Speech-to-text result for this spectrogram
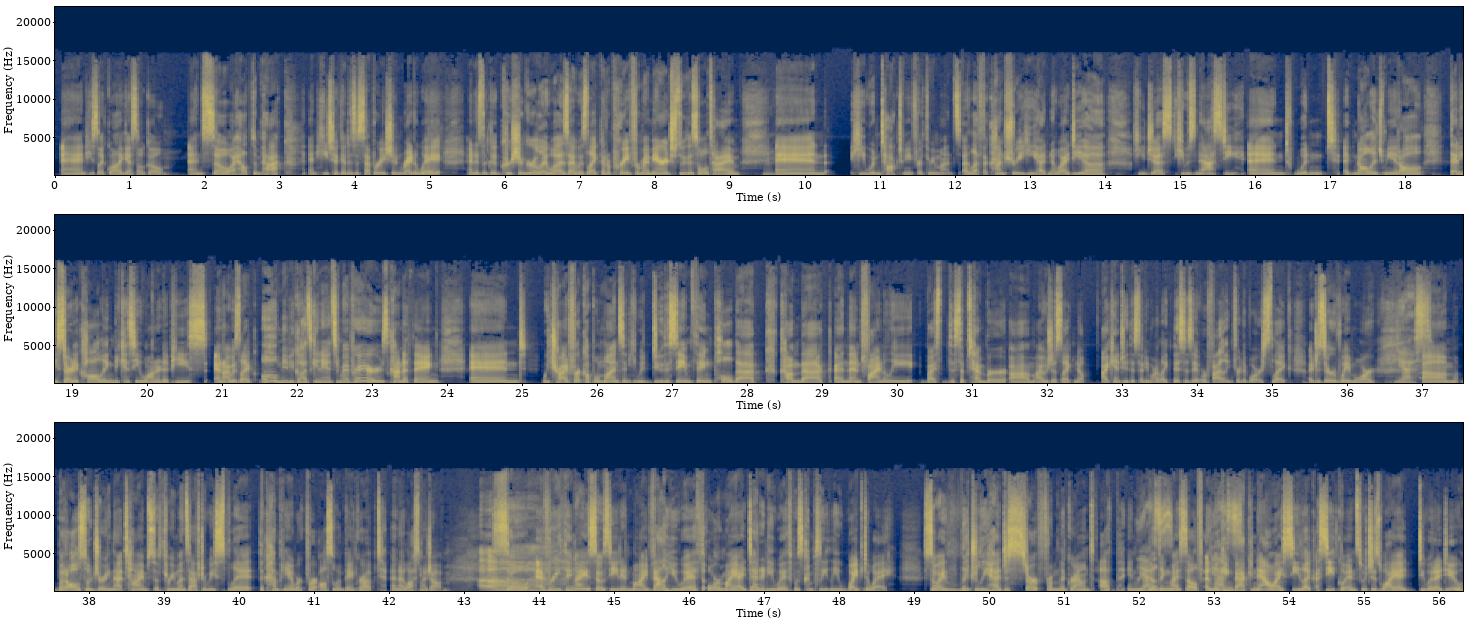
And he's like, Well, I guess I'll go. And so I helped him pack and he took it as a separation right away. And as a good Christian girl I was, I was like going to pray for my marriage through this whole time. Mm-hmm. And he wouldn't talk to me for three months. I left the country. He had no idea. He just, he was nasty and wouldn't acknowledge me at all. Then he started calling because he wanted a piece. And I was like, oh, maybe God's going to answer my prayers, kind of thing. And we tried for a couple months and he would do the same thing, pull back, come back. And then finally, by the September, um, I was just like, no, I can't do this anymore. Like, this is it. We're filing for divorce. Like, I deserve way more. Yes. Um, but also during that time, so three months after we split, the company I worked for also went bankrupt and I lost my job. So everything I associated my value with or my identity with was completely wiped away. So I literally had to start from the ground up in Yes. rebuilding myself. And looking back now, I see like a sequence, which is why I do what I do.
